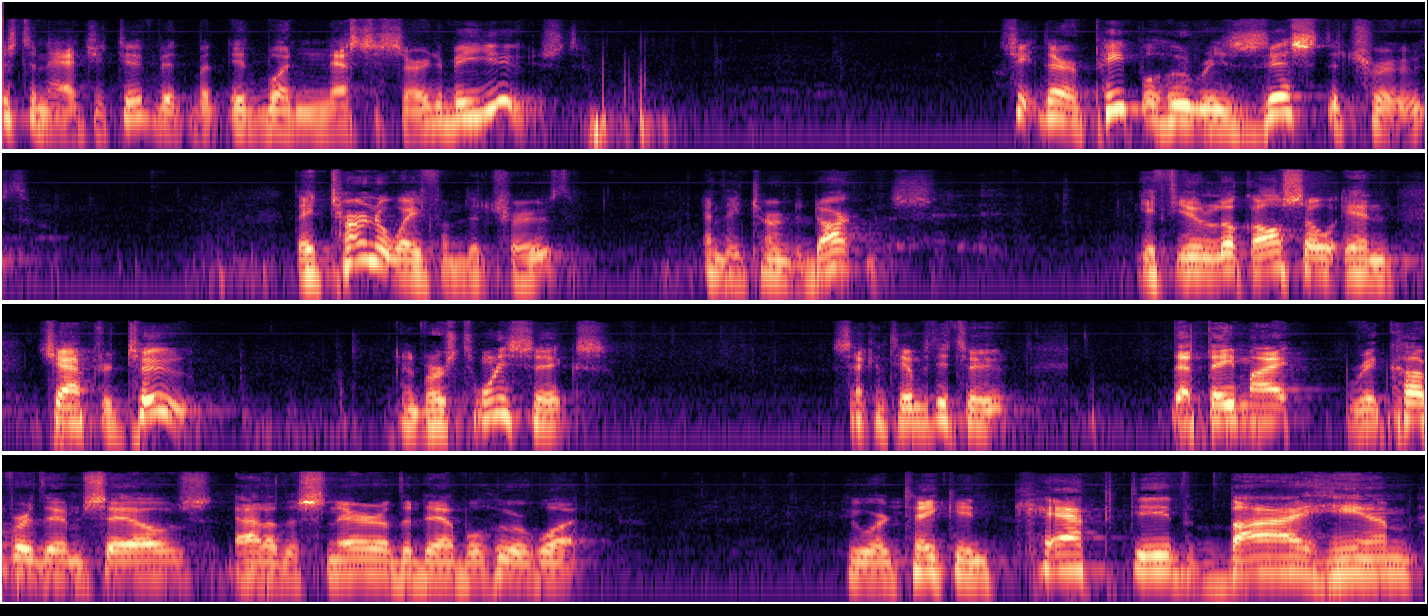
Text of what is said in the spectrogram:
just an adjective, but, but it wasn't necessary to be used. See, there are people who resist the truth, they turn away from the truth, and they turn to darkness. If you look also in chapter 2, in verse 26, 2 Timothy 2, that they might recover themselves out of the snare of the devil, who are what? Who are taken captive by him.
